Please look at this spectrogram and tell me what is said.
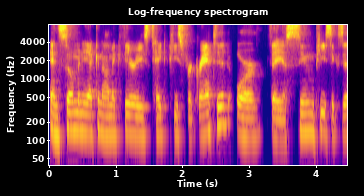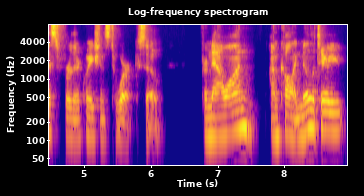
And so many economic theories take peace for granted or they assume peace exists for their equations to work. So from now on, I'm calling military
